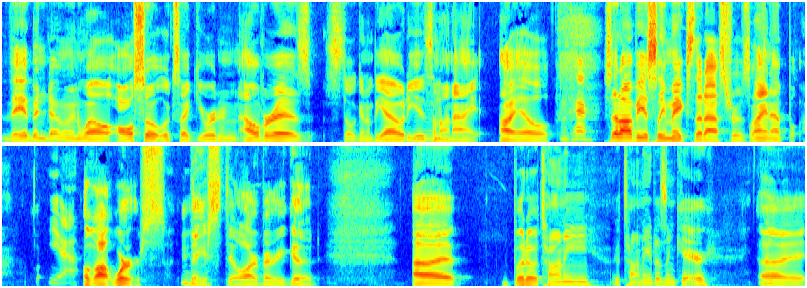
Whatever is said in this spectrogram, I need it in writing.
they have been doing well. Also, it looks like Yordan Alvarez still going to be out. He isn't on I- IL. Mm. Okay. So it obviously makes that Astros lineup Yeah. a lot worse. Mm-hmm. They still are very good. Uh, but Ohtani, Ohtani doesn't care. Uh,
